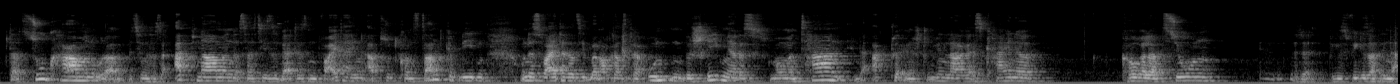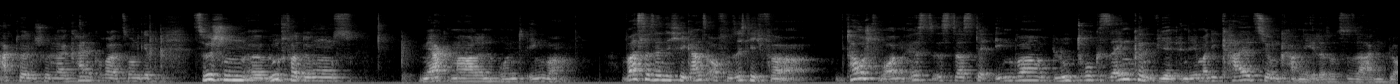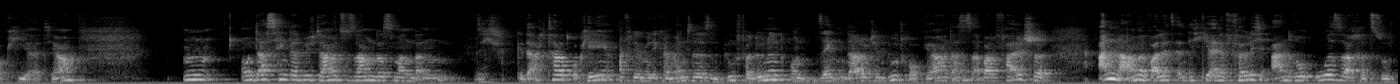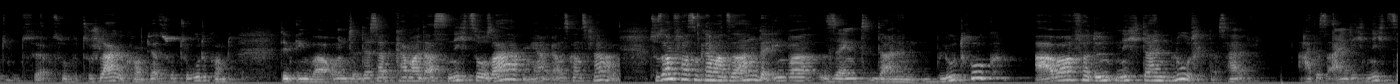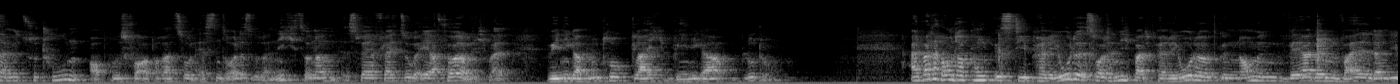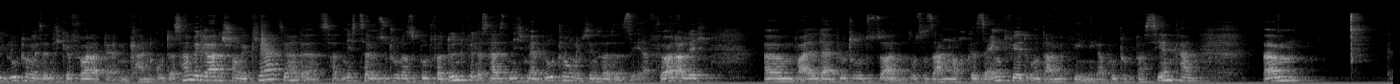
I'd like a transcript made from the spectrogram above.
dazu kamen oder beziehungsweise abnahmen. Das heißt, diese Werte sind weiterhin absolut konstant geblieben. Und des Weiteren sieht man auch ganz klar unten beschrieben, ja, dass momentan in der aktuellen Studienlage es keine Korrelation, also wie gesagt, in der aktuellen Studienlage keine Korrelation gibt zwischen äh, Blutverdünnungsmerkmalen und Ingwer. Was letztendlich hier ganz offensichtlich ver getauscht worden ist, ist, dass der Ingwer Blutdruck senken wird, indem er die Kalziumkanäle sozusagen blockiert. Ja? Mm, und das hängt natürlich damit zusammen, dass man dann sich gedacht hat, okay, viele Medikamente sind blutverdünnend und senken dadurch den Blutdruck. Ja? Das ist aber falsche Annahme, weil letztendlich hier eine völlig andere Ursache zu, zu, zu, zu Schlage kommt, ja, zu, kommt dem Ingwer. Und deshalb kann man das nicht so sagen, ja, ganz, ganz klar. Zusammenfassend kann man sagen, der Ingwer senkt deinen Blutdruck, aber verdünnt nicht dein Blut. Deshalb hat es eigentlich nichts damit zu tun, ob du es vor Operation essen solltest oder nicht, sondern es wäre vielleicht sogar eher förderlich, weil weniger Blutdruck gleich weniger Blutung. Ein weiterer Unterpunkt ist die Periode. Es sollte nicht bei der Periode genommen werden, weil dann die Blutung letztendlich gefördert werden kann. Gut, das haben wir gerade schon geklärt. Ja? Das hat nichts damit zu tun, dass das Blut verdünnt wird. Das heißt nicht mehr Blutung, beziehungsweise ist eher förderlich, weil der Blutdruck sozusagen noch gesenkt wird und damit weniger Blutung passieren kann. Ähm,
